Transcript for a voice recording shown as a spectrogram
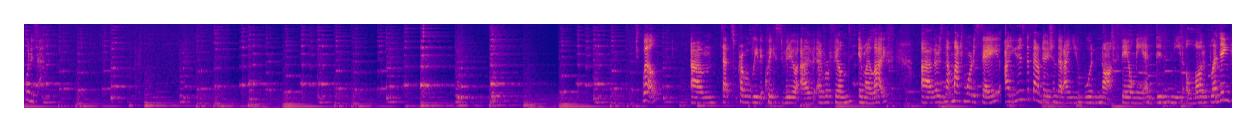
what is that? Well, um, that's probably the quickest video I've ever filmed in my life. Uh, there's not much more to say. I used the foundation that I knew would not fail me and didn't need a lot of blending.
